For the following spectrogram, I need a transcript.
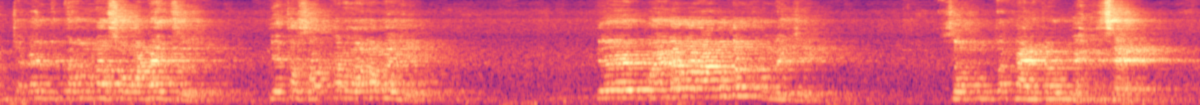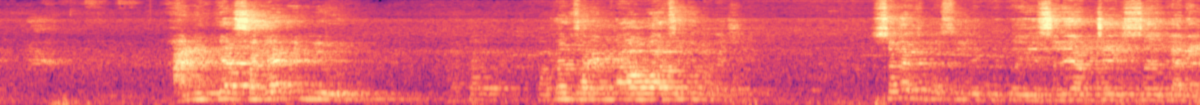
आमच्या काही मित्रांना असं वाटायचं की याचा सत्कार झाला पाहिजे. ते पहिल्यावर अगोदर म्हणायचे सर तुमचा कार्यक्रम घ्यायचा आहे. आणि त्या सगळ्यांनी मिळून आता प्रधान सारे नाव वाचून बघायचे सगळ्याच बसले म्हणजे तिथं हे सगळे आमचे सहकारी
